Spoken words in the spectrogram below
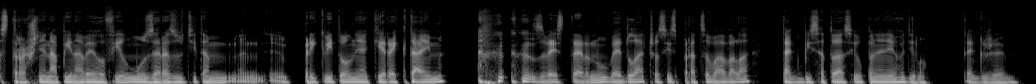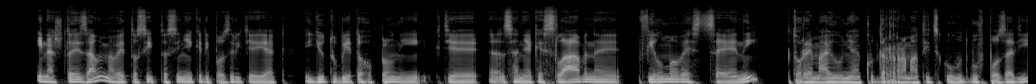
strašne napínavého filmu, zrazu ti tam e, prikvitol nejaký ragtime z westernu vedľa, čo si spracovávala, tak by sa to asi úplne nehodilo. Takže ináč to je zaujímavé, to si, to si niekedy pozrite, jak YouTube je toho plný, kde e, sa nejaké slávne filmové scény, ktoré majú nejakú dramatickú hudbu v pozadí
